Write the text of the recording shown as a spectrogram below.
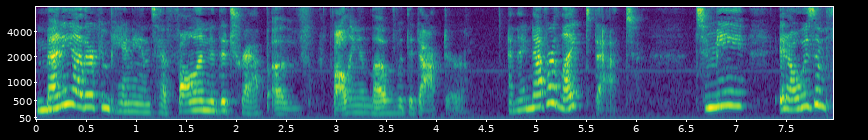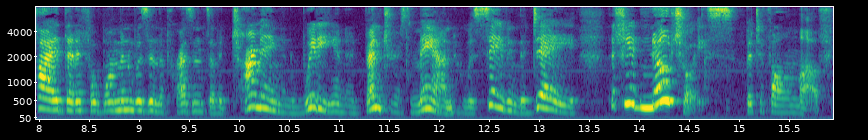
Many other companions have fallen into the trap of falling in love with the doctor, and I never liked that. To me, it always implied that if a woman was in the presence of a charming and witty and adventurous man who was saving the day, that she had no choice but to fall in love.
